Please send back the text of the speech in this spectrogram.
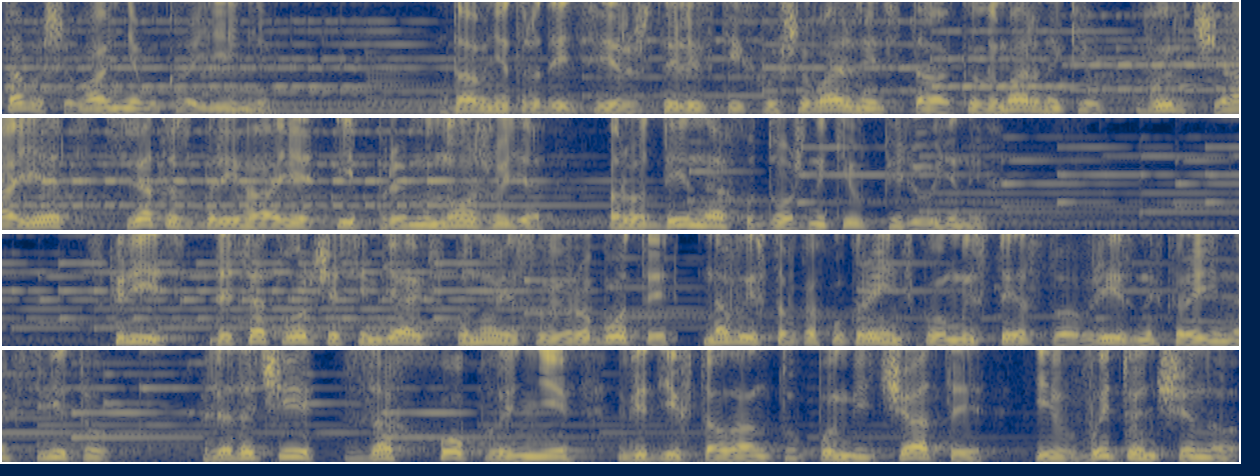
та вишивання в Україні. Давні традиції рештилівських вишивальниць та килимарників вивчає, свято зберігає і примножує родина художників Пілюгіних. Скрізь, де ця творча сім'я експонує свої роботи на виставках українського мистецтва в різних країнах світу, глядачі захоплені від їх таланту помічати і витончено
